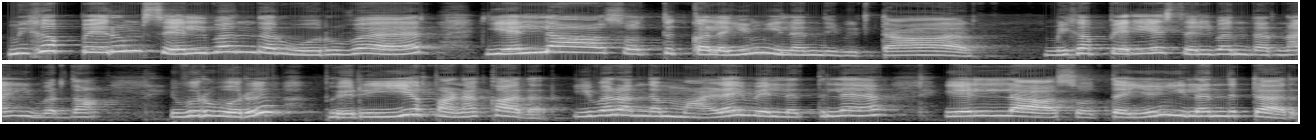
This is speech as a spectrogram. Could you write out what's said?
மிக பெரும் செல்வந்தர் ஒருவர் எல்லா சொத்துக்களையும் இழந்து விட்டார். மிகப்பெரிய செல்வந்தர்னா இவர் தான் இவர் ஒரு பெரிய பணக்காரர். இவர் அந்த மழை வெள்ளத்தில் எல்லா சொத்தையும் இழந்துட்டார்.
